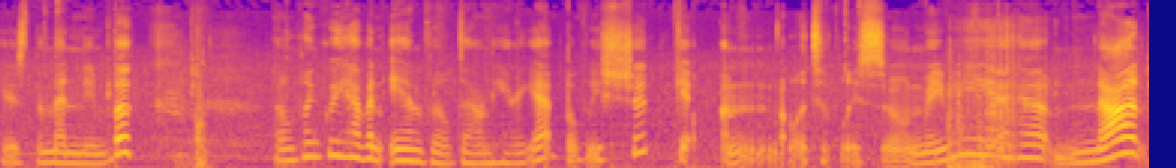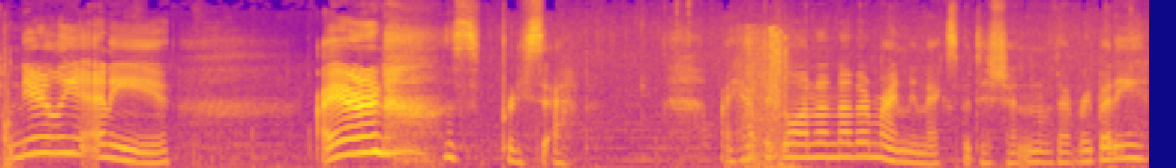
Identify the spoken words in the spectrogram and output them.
Here's the mending book. I don't think we have an anvil down here yet, but we should get one relatively soon. Maybe I have not nearly any iron. It's pretty sad. I have to go on another mining expedition with everybody.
